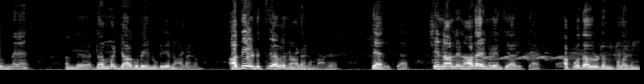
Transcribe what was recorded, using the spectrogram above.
சொன்ன அந்த தர்ம ஜாகுடையனுடைய நாடகம். அதை எடுத்து அவர் நாடகமாக தயாரித்தார். சரி நாலு நாடகங்களையும் தயாரித்தார். அப்போது அவருடன் பழகும்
